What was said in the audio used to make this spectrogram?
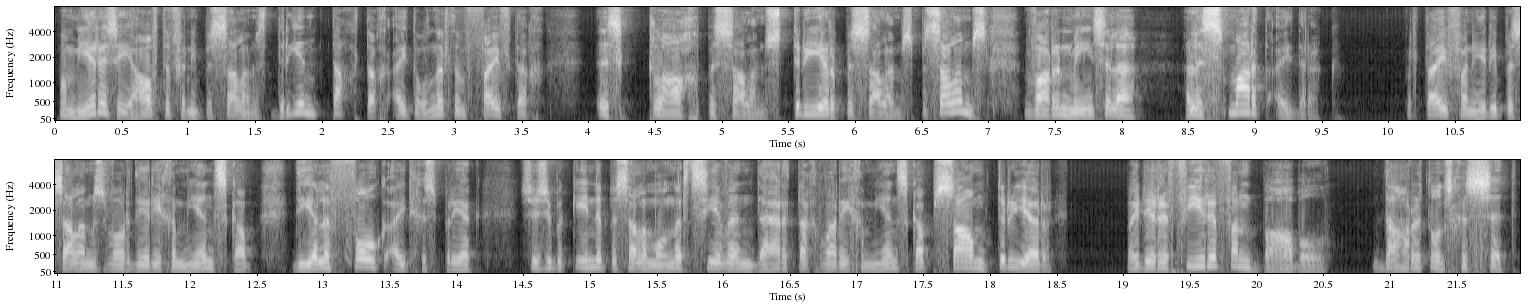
Maar meer as die helfte van die psalms, 83 uit 150 is klaagpsalms, treurpsalms, psalms waarin mense hulle hulle smart uitdruk. Party van hierdie psalms word deur die gemeenskap, die hele volk uitgespreek, soos die bekende Psalm 137 waar die gemeenskap saam treur by die riviere van Babel. Daar het ons gesit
